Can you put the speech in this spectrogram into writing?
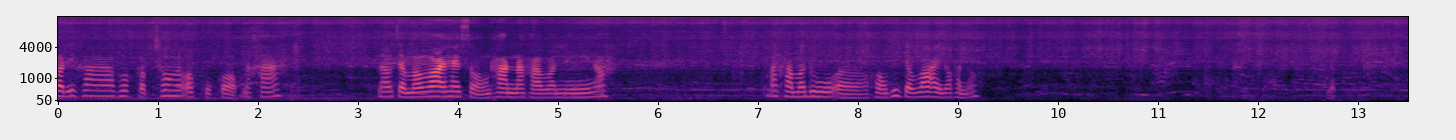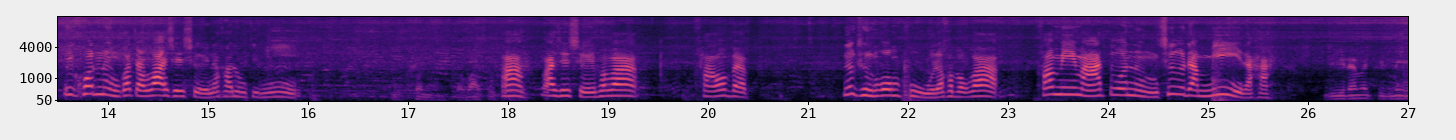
วัสดีค่ะ พบกับช่องแม่ออฟกกอกนะคะ เราจะมาไหว้ให้สองท่านนะคะ วันนี้เนาะมาค่ะมาดูเอ่อของที่จะไหว้เนาะค่ะเนาะอีกคนหนึ่งก็จะไหว้เฉยๆนะคะลุงจิมมี่อีกคนแต่ว่าคืออะไหว้เฉยๆเพราะว่าเขาแบบนึกถึงองค์ปู่แล้วเขาบอกว่าเขามีหมาตัวหนึ่งชื่อดัมมี่นะคะดีนะไม่กินนี่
